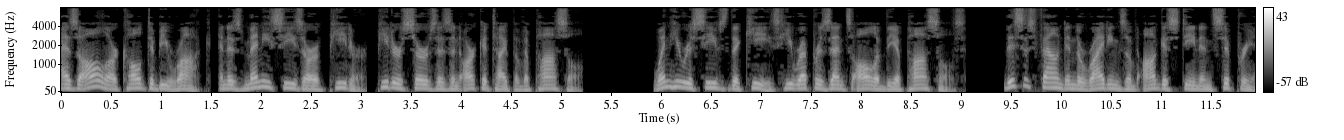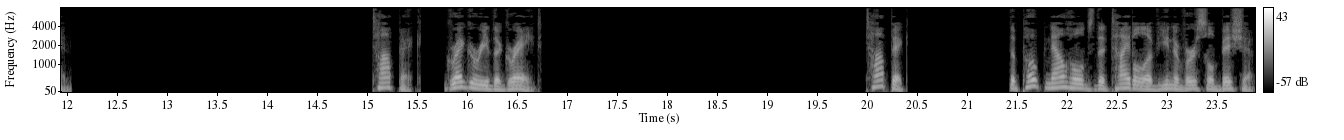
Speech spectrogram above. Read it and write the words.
As all are called to be rock, and as many sees are of Peter, Peter serves as an archetype of apostle. When he receives the keys he represents all of the apostles. This is found in the writings of Augustine and Cyprian. Topic. Gregory the Great Topic. The Pope now holds the title of Universal Bishop.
